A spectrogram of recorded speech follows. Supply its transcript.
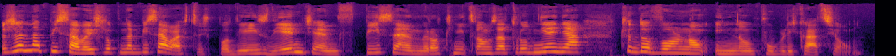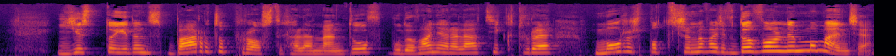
że napisałeś lub napisałaś coś pod jej zdjęciem, wpisem, rocznicą zatrudnienia czy dowolną inną publikacją. Jest to jeden z bardzo prostych elementów budowania relacji, które możesz podtrzymywać w dowolnym momencie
